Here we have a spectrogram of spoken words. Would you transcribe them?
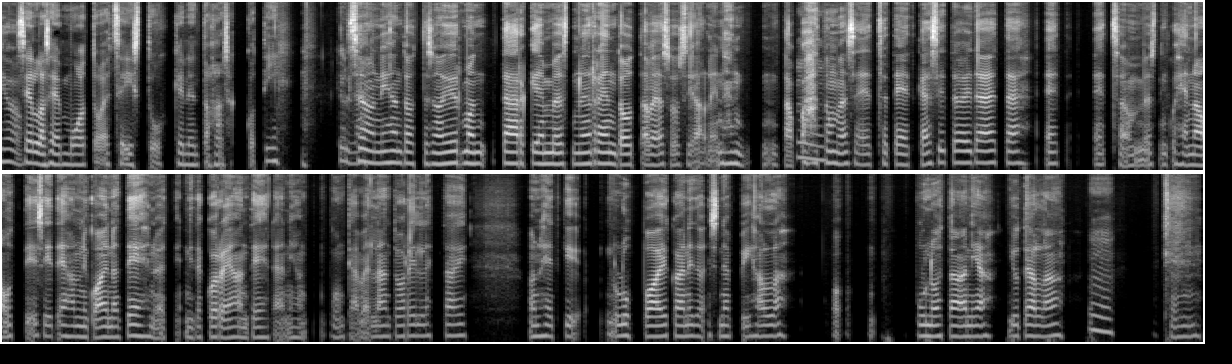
Joo. sellaiseen muotoon, että se istuu kenen tahansa kotiin. Kyllä. Se on ihan totta. Se on hirveän tärkeä myös rentouttava ja sosiaalinen tapahtuma mm. se, että sä teet käsitöitä, että, että, että se on myös, niin kuin he nauttii siitä. Eihän niin kuin aina tehnyt, että niitä koreahan tehdään ihan kun kävellään torille tai on hetki luppuaikaa, niin sinne pihalla punotaan ja jutellaan. Mm. Se on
